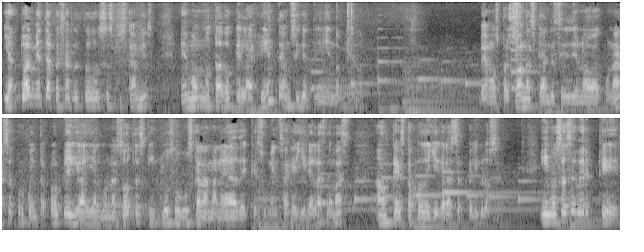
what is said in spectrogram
Y actualmente, a pesar de todos estos cambios, hemos notado que la gente aún sigue teniendo miedo. Vemos personas que han decidido no vacunarse por cuenta propia y hay algunas otras que incluso buscan la manera de que su mensaje llegue a las demás, aunque esta puede llegar a ser peligrosa. Y nos hace ver que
